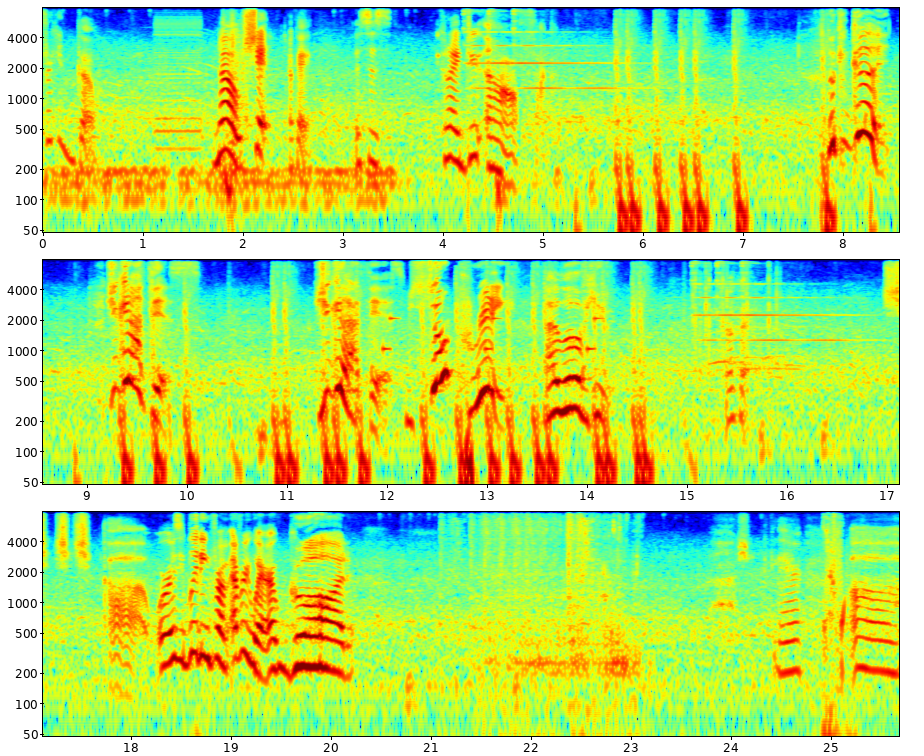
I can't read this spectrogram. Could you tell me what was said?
Freaking go. No, shit. Okay. This is... Can I do... Oh, fuck. Looking good. You got this. You got this. You're so pretty. I love you. Okay. Shit, shit, shit. Uh, where is he bleeding from? Everywhere. Oh, God. There. Uh,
